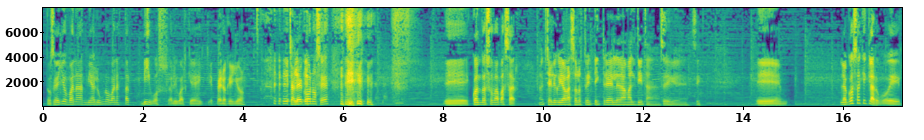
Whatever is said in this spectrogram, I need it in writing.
Entonces ellos van a, mis alumnos van a estar vivos, al igual que, espero que yo. Chaleco, no sé. eh, ¿Cuándo eso va a pasar? No, Chaleco ya pasó los 33, le da maldita. Así Sí. que sí. Eh, la cosa es que, claro, pues, eh,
